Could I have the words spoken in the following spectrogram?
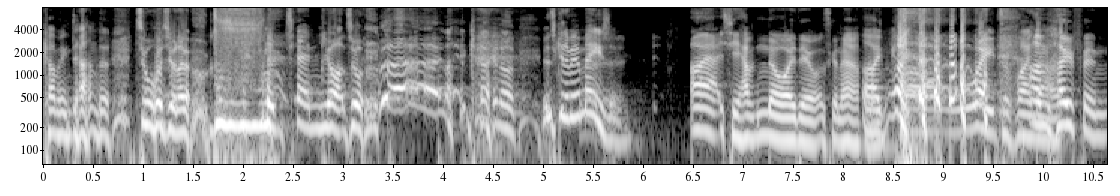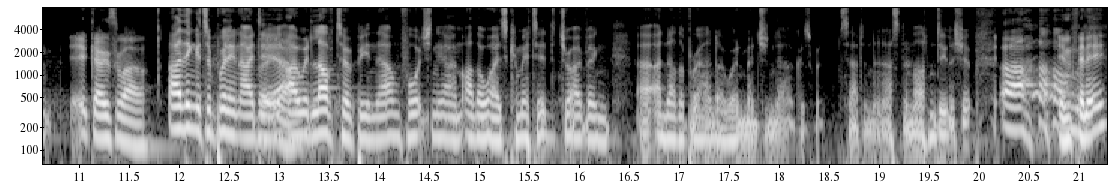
Coming down the towards you, like, like ten yachts, or like going on. It's going to be amazing. I actually have no idea what's going to happen. I can't wait to find out. I'm hoping it goes well. I think it's a brilliant idea. yeah. I would love to have been there. Unfortunately, I'm otherwise committed driving uh, another brand I won't mention now because we're sat in an Aston Martin dealership. Um, Infiniti.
